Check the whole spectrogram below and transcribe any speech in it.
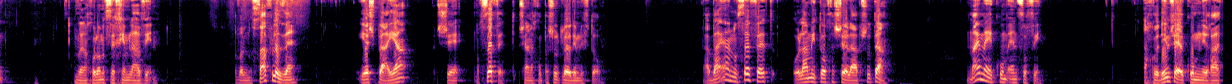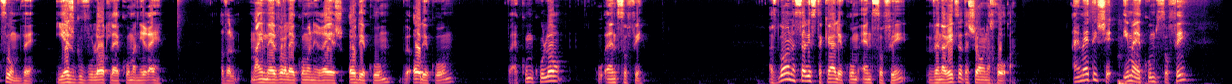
ואנחנו לא מצליחים להבין. אבל נוסף לזה, יש בעיה נוספת שאנחנו פשוט לא יודעים לפתור. הבעיה הנוספת עולה מתוך השאלה הפשוטה. מה אם היקום אינסופי? אנחנו יודעים שהיקום נראה עצום ויש גבולות ליקום הנראה. אבל מה אם מעבר ליקום הנראה יש עוד יקום ועוד יקום, והיקום כולו הוא אינסופי. אז בואו ננסה להסתכל על יקום אינסופי ונריץ את השעון אחורה. האמת היא שאם היקום סופי,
